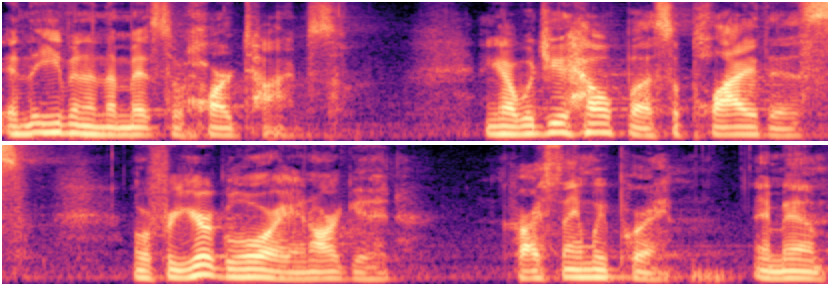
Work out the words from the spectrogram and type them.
and even in the midst of hard times. And God, would you help us apply this Lord, for your glory and our good. In Christ's name we pray. Amen.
